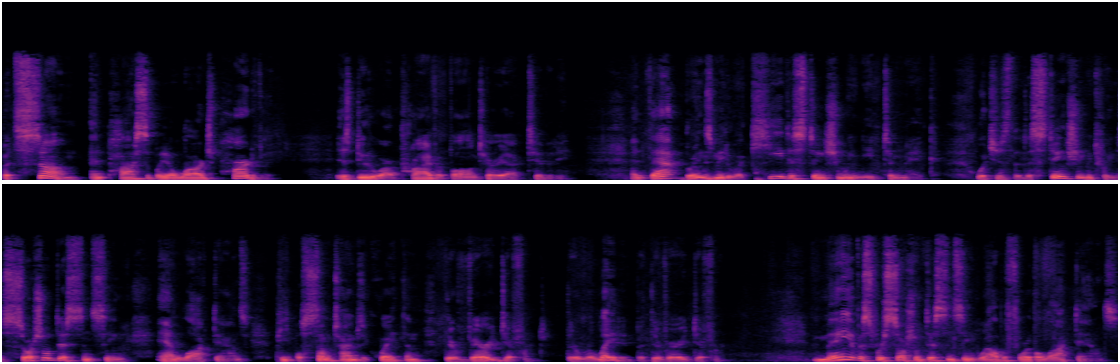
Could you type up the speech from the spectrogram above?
but some, and possibly a large part of it, is due to our private voluntary activity. And that brings me to a key distinction we need to make, which is the distinction between social distancing and lockdowns. People sometimes equate them, they're very different. They're related, but they're very different. Many of us were social distancing well before the lockdowns.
